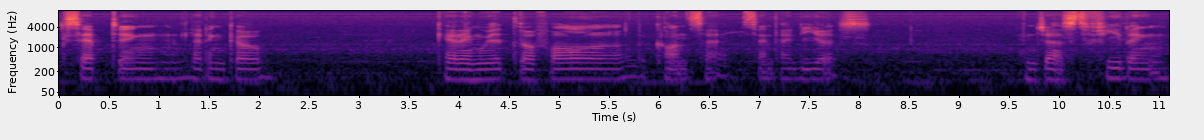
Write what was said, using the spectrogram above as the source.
accepting and letting go. Getting rid of all the concepts and ideas and just feeling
